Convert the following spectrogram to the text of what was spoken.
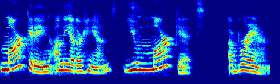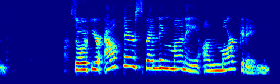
Marketing, on the other hand, you market a brand. So if you're out there spending money on marketing,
